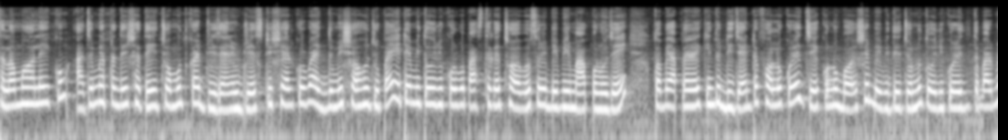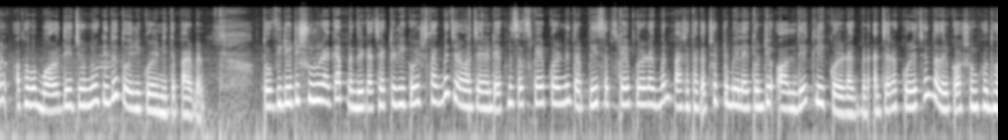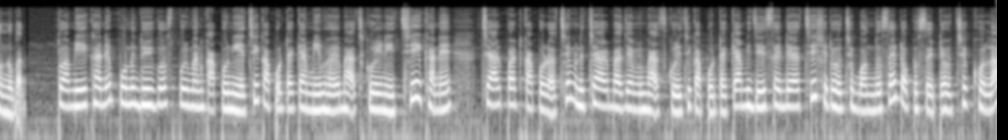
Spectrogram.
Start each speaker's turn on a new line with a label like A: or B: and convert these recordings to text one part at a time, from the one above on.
A: আসসালামু আলাইকুম। আজ আমি আপনাদের সাথে এই চমৎকার ডিজাইনের ড্রেসটি শেয়ার করব। একদমই সহজ উপায়। এটি আমি তৈরি করব পাঁচ থেকে ছয় বছরের বেবির মাপ অনুযায়ী। তবে আপনারা কিন্তু ডিজাইনটা ফলো করে যে কোনো বয়সে বেবিদের জন্য তৈরি করে দিতে পারবেন অথবা বড়দের জন্যও কিন্তু তৈরি করে নিতে পারবেন। তো ভিডিওটি শুরুর আগে আপনাদের কাছে একটা রিকোয়েস্ট থাকবে। যারা আমার চ্যানেলটি এখনও সাবস্ক্রাইব করেনি তারা প্লিজ সাবস্ক্রাইব করে রাখবেন। পাশে থাকা ছোট্ট বেল আইকনটি অল দিয়ে ক্লিক করে রাখবেন। আর যারা করেছেন, তাদেরকে অসংখ্য ধন্যবাদ। তো আমি এখানে পনেরো দুই গজ পরিমাণ কাপড় নিয়েছি। কাপড়টাকে আমি এভাবে ভাজ করে নিচ্ছি। এখানে চার পাট কাপড় আছে মানে চার বাজে আমি ভাজ করেছি কাপড়টাকে। আমি যে সাইডে আছি সেটা হচ্ছে বন্ধ সাইড অপর সাইডটা হচ্ছে খোলা।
